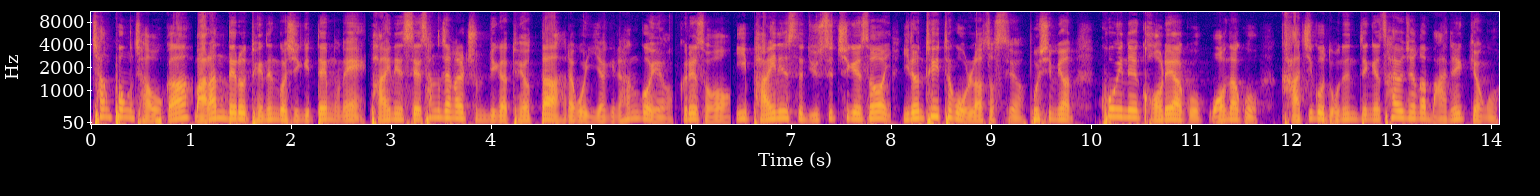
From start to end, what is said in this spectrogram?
창펑 좌우가 말한 대로 되는 것이기 때문에 바이낸스에 상장할 준비가 되었다라고 이야기를 한 거예요. 그래서 이 바이낸스 뉴스 측에서 이런 트위터가 올라왔었어요. 보시면 코인을 거래하고 원하고 가지고 노는 등의 사유자가 많을 경우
